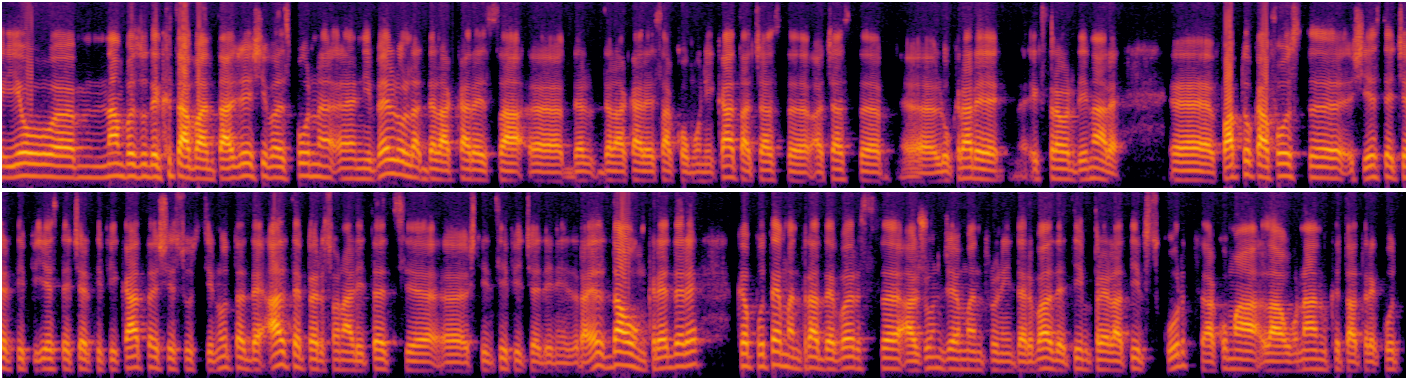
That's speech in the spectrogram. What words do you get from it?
eu n-am văzut decât avantaje și vă spun nivelul de la care s-a, de, de la care s-a comunicat această, această lucrare extraordinară Eh, faptul că a fost eh, și este, certific, este certificată și susținută de alte personalități eh, științifice din Israel dau încredere că putem într-adevăr să ajungem într-un interval de timp relativ scurt. Acum, la un an cât a trecut,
